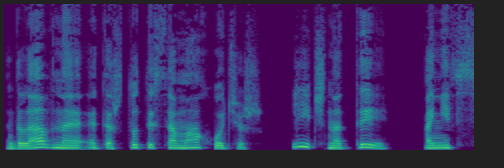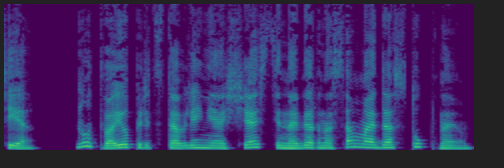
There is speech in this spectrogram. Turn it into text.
«главное — это что ты сама хочешь. Лично ты, а не все. Но твое представление о счастье, наверное, самое доступное».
